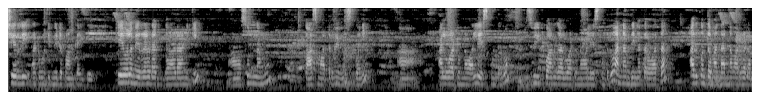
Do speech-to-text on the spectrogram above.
చెర్రీ అటువంటి మీటపానికైతే కేవలం ఎర్రగడ గాడానికి సున్నము కాసు మాత్రమే వేసుకొని అలవాటు ఉన్న వాళ్ళు వేసుకుంటారు. స్వీట్ పాన్గా అలవాటు ఉన్న వాళ్ళు వేసుకుంటారు. అన్నం తిన్న తర్వాత అది కొంతమంది అన్నం అరగడం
